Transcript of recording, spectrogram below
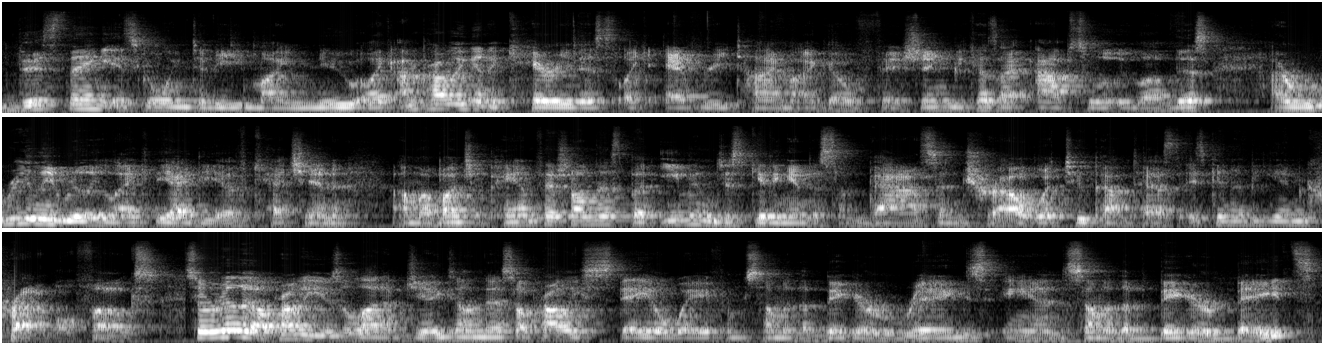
This thing is going to be my new, like I'm probably gonna carry this like every time I go fishing because I absolutely love this. I really, really like the idea of catching um, a bunch of panfish on this, but even just getting into some bass and trout with two pound test is gonna be incredible, folks. So really, I'll probably use a lot of jigs on this. I'll probably stay away from some of the bigger rigs and some of the bigger baits.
